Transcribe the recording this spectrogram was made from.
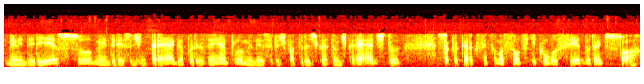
meu endereço, meu endereço de entrega, por exemplo, meu endereço de fatura de cartão de crédito, só que eu quero que essa informação fique com você durante só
